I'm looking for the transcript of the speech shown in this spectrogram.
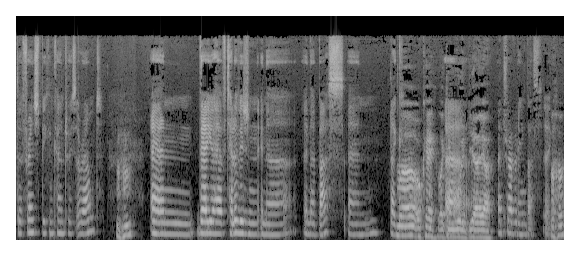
the French-speaking countries around, hmm and there you have television in a in a bus and like Uh, okay, like you Uh, would. Yeah, yeah. a traveling bus, like, Uh huh.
